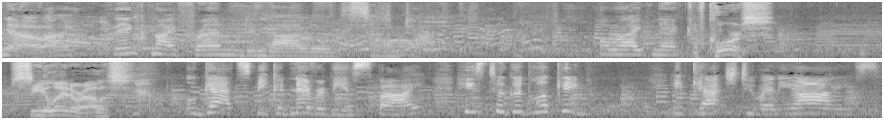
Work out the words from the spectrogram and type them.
No, I think my friend and I will saunter. All right, Nick. Of course. See you later, Alice. Well, Gatsby could never be a spy. He's too good looking. He'd catch too many eyes.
